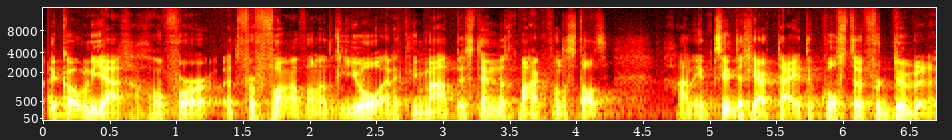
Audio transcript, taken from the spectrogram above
De komende jaren gaan gewoon voor het vervangen van het riool en het klimaatbestendig maken van de stad gaan in 20 jaar tijd de kosten verdubbelen.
